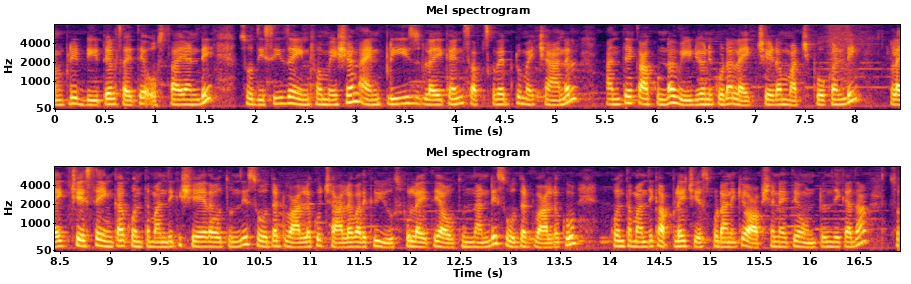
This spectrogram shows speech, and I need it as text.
కంప్లీట్ డీటెయిల్స్ అయితే వస్తాయండి. So this is a information and please like and subscribe to my channel అంతేకాకుండా వీడియోని కూడా లైక్ చేయడం మర్చిపోకండి. లైక్ చేస్తే ఇంకా కొంతమందికి షేర్ అవుతుంది. సో దట్ వాళ్ళకు చాలా వరకు యూస్ఫుల్ అయితే అవుతుందండి. సో దట్ వాళ్ళకు కొంతమందికి అప్లై చేసుకోవడానికి ఆప్షన్ అయితే ఉంటుంది కదా. సో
